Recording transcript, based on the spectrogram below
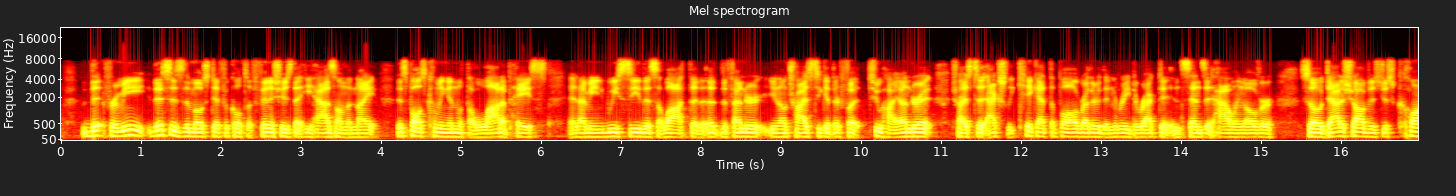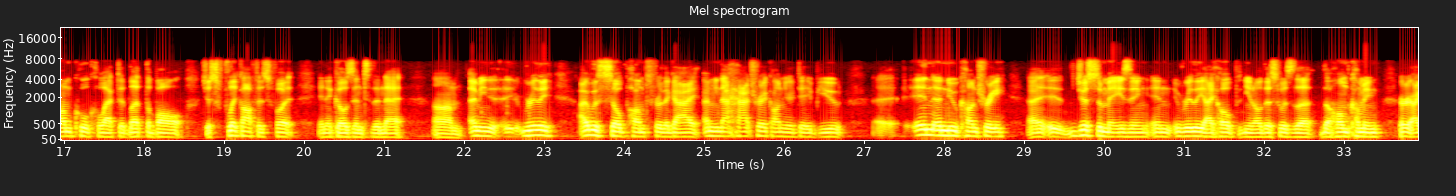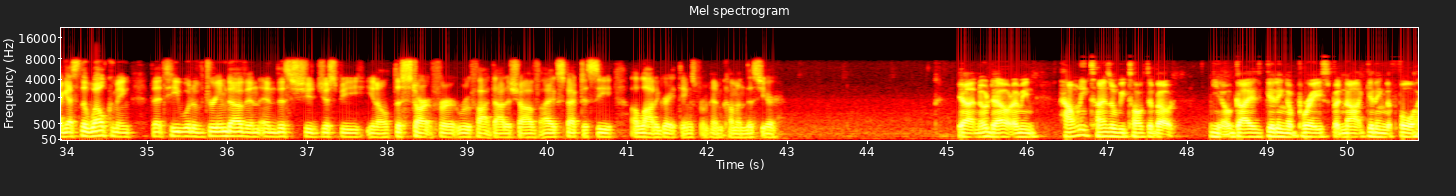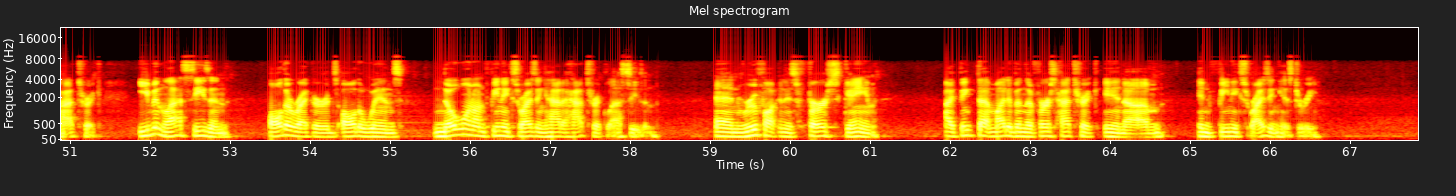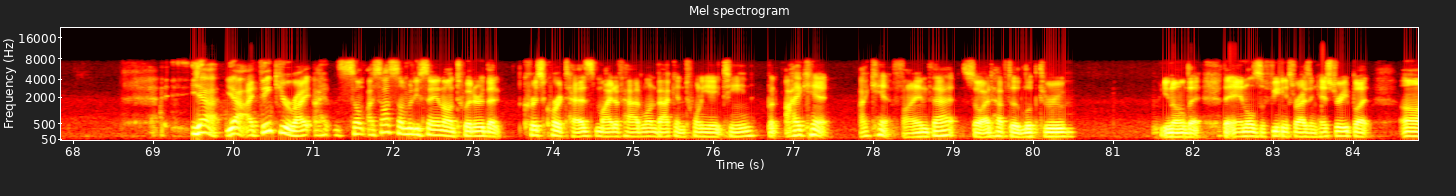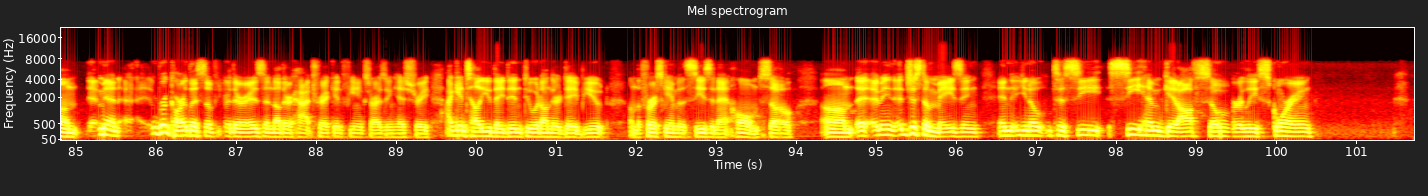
For me, this is the most difficult of finishes that he has on the night. This ball's coming in with a lot of pace, and I mean, we see this a lot that a defender, you know, tries to get their foot too high under it, tries to actually kick at the ball rather than redirect it and sends it howling over. So Dadashov is just calm, cool, collected, let the ball just flick off his foot foot and it goes into the net. Um, I mean, really, I was so pumped for the guy. I mean, a hat trick on your debut uh, in a new country, uh, it, just amazing. And really, I hope you know this was the the homecoming, or I guess the welcoming that he would have dreamed of, and and this should just be you know the start for Rufat Dadashov. I expect to see a lot of great things from him coming this year. Yeah, no doubt. I mean, how many times have we talked about you know, guys getting a brace but not getting the full hat trick. Even last season, all the records, all the wins, no one on Phoenix Rising had a hat trick last season. And Rufat in his first game, I think that might have been the first hat trick in um, in Phoenix Rising history. Yeah, yeah, I think you're right. I, some I saw somebody saying on Twitter that Chris Cortez might have had one back in 2018, but I can't I can't find that, so I'd have to look through, you know, the the annals of Phoenix Rising history. But um, man, regardless of there is another hat trick in Phoenix Rising history, I can tell you they didn't do it on their debut on the first game of the season at home. So um, I mean, just amazing, and you know, to see see him get off so early, scoring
